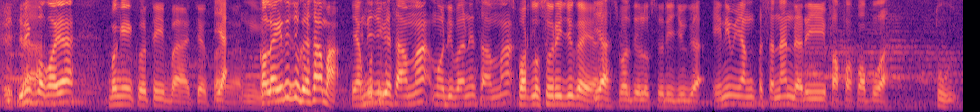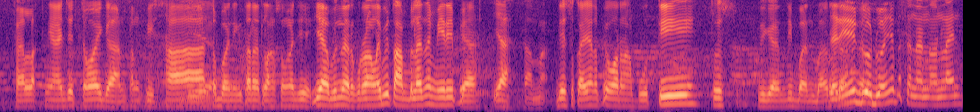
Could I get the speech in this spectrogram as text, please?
bisa. Jadi pokoknya mengikuti budget Ya, banget. mengikuti. Kalau yang itu juga sama, yang ini putih? juga sama, modifannya sama. sport luxury juga ya? Ya, seperti luxury juga. Ini yang pesanan dari Fak-Fak Papua. Tuh, velgnya aja coy ganteng pisan. Iya. Coba nih kita lihat langsung aja. Ya benar, kurang lebih tampilannya mirip ya. Ya, sama. Dia sukanya tapi warna putih, terus diganti ban baru. Dan ini dua-duanya pesanan online.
